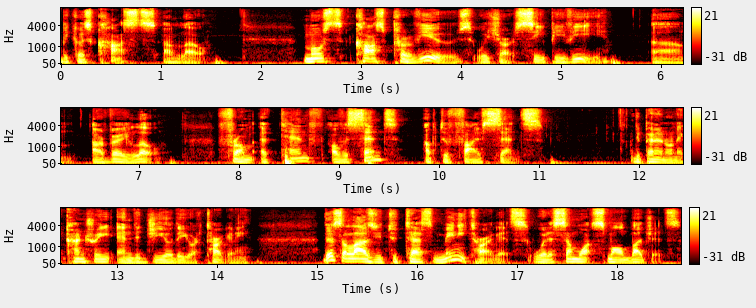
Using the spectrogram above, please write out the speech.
because costs are low most cost per views, which are CPV, um, are very low, from a tenth of a cent up to five cents, depending on the country and the geo that you are targeting. This allows you to test many targets with a somewhat small budget.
